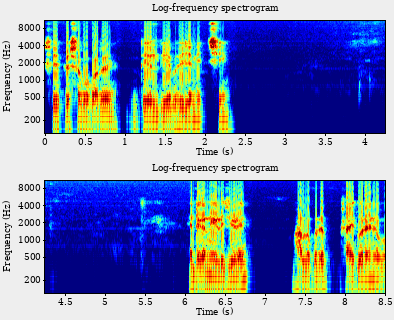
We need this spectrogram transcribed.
সেই প্রেসার কুকারে তেল দিয়ে ভেজে নিচ্ছি। এটাকে নেড়ে চেড়ে ভালো করে ফ্রাই করে নেব।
